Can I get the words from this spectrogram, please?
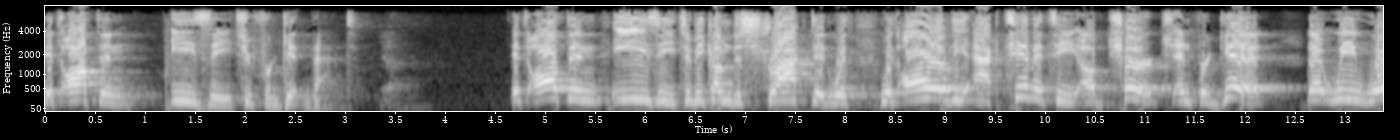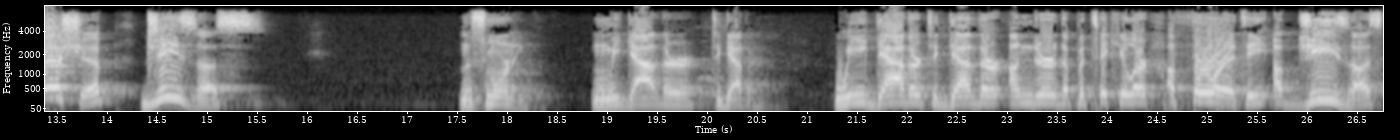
it's often easy to forget that. It's often easy to become distracted with, with all of the activity of church and forget that we worship Jesus. And this morning, when we gather together, we gather together under the particular authority of Jesus,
